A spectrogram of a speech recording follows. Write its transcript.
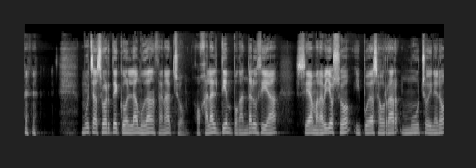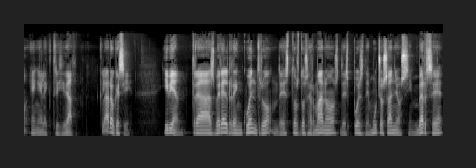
Mucha suerte con la mudanza, Nacho. Ojalá el tiempo en Andalucía sea maravilloso y puedas ahorrar mucho dinero en electricidad. Claro que sí. Y bien, tras ver el reencuentro de estos dos hermanos después de muchos años sin verse,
